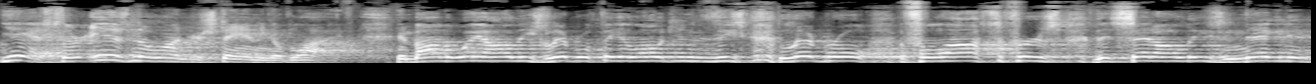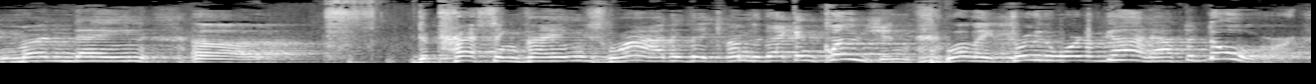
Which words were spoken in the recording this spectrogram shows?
Yes, there is no understanding of life. And by the way, all these liberal theologians, these liberal philosophers that said all these negative, mundane, uh, depressing things. Why did they come to that conclusion? Well, they threw the Word of God out the door.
